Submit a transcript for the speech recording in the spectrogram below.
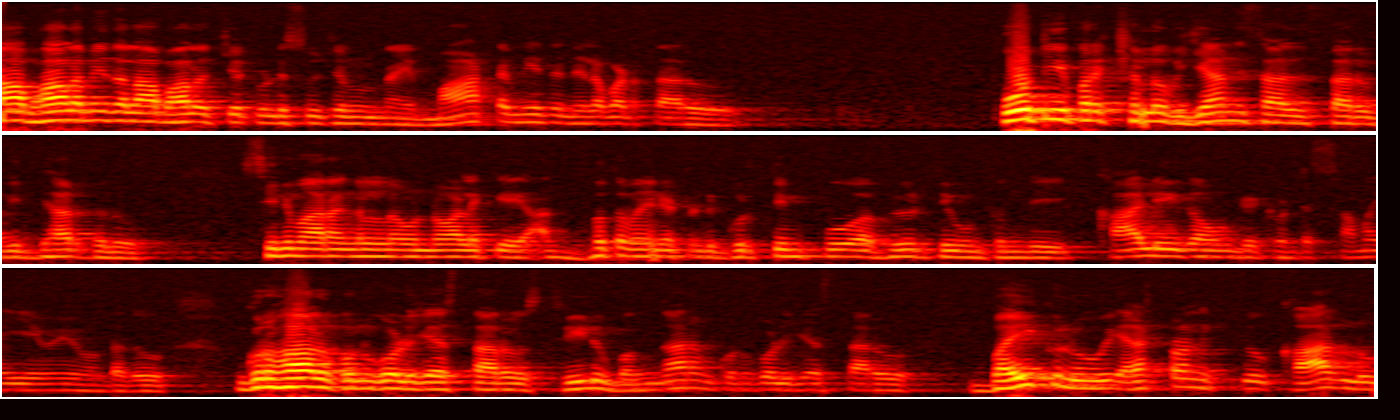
లాభాల మీద లాభాలు వచ్చేటువంటి సూచనలు ఉన్నాయి. మాట మీద నిలబడతారు. పోటీ పరీక్షల్లో విజయాన్ని సాధిస్తారు విద్యార్థులు. సినిమా రంగంలో ఉన్న వాళ్ళకి అద్భుతమైనటువంటి గుర్తింపు అభివృద్ధి ఉంటుంది. ఖాళీగా ఉండేటువంటి సమయమే ఉండదు. గృహాలు కొనుగోలు చేస్తారు స్త్రీలు బంగారం కొనుగోలు చేస్తారు బైకులు ఎలక్ట్రానిక్ కార్లు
